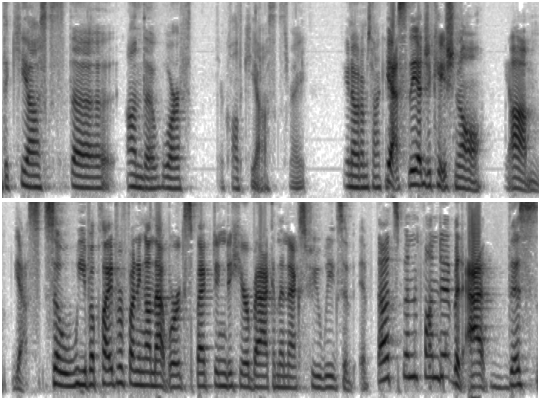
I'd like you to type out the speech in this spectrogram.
the kiosks, the on the wharf, they're called kiosks, right? You know what I'm talking Yes, the educational. Um, yes. So we've applied for funding on that. We're expecting to hear back in the next few weeks if, if that's been funded. But at this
